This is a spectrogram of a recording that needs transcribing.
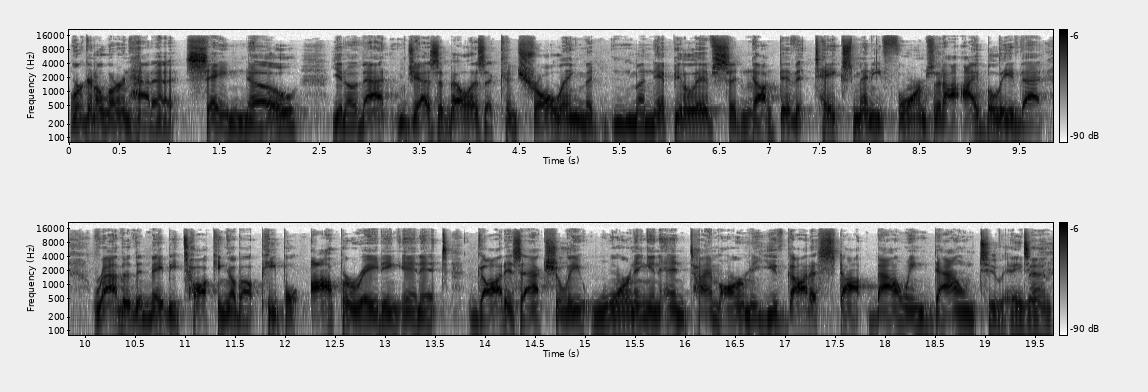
We're going to learn how to say no. You know, that Jezebel is a controlling, ma- manipulative, mm-hmm. seductive. It takes many forms, but I, I believe that rather than maybe talking about people operating in it, God is actually warning an end time army you've got to stop bowing down to it. Amen.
